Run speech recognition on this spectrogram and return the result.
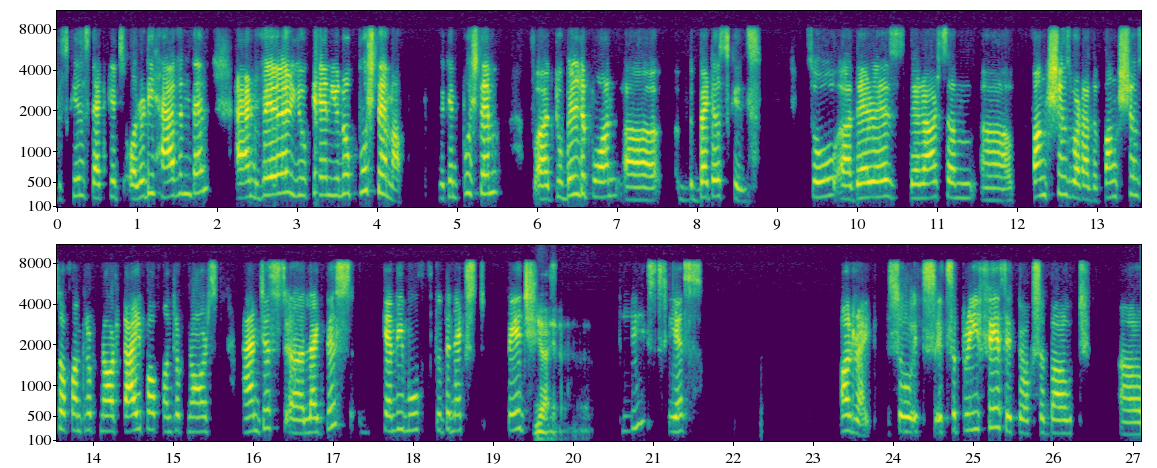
the skills that kids already have in them, and where you can, you know, push them up. You can push them uh, to build upon uh, the better skills. So uh, there is, there are some uh, functions. What are the functions of entrepreneur, type of entrepreneurs, and just uh, like this, can we move to the next page? Yeah. Please, yes. All right, so it's it's a preface. It talks about uh,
